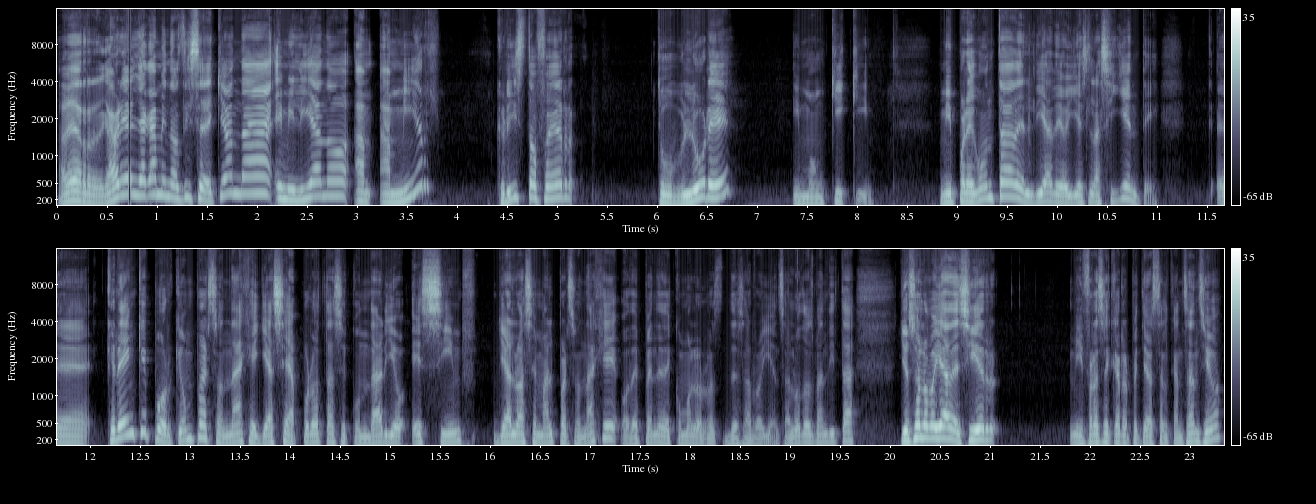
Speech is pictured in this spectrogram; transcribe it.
A ver, Gabriel Yagami nos dice: ¿Qué onda, Emiliano Am- Amir, Christopher, Tublure y Monkiki? Mi pregunta del día de hoy es la siguiente. Eh, ¿Creen que porque un personaje, ya sea prota, secundario, es simp, ya lo hace mal personaje o depende de cómo lo desarrollan? Saludos, bandita. Yo solo voy a decir mi frase que he repetido hasta el cansancio.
